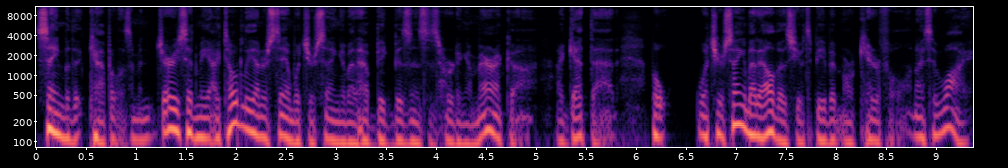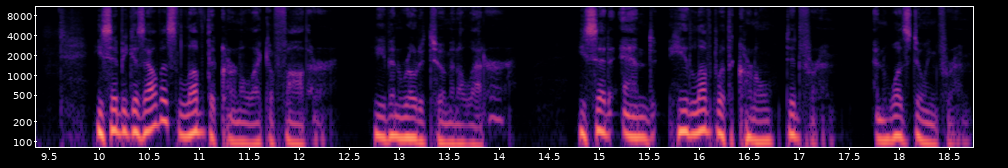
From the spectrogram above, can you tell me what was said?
Same with capitalism. And Jerry said to me, I totally understand what you're saying about how big business is hurting America. I get that. But what you're saying about Elvis, you have to be a bit more careful. And I said, why? He said, because Elvis loved the colonel like a father. He even wrote it to him in a letter. He said, and he loved what the colonel did for him and was doing for him.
